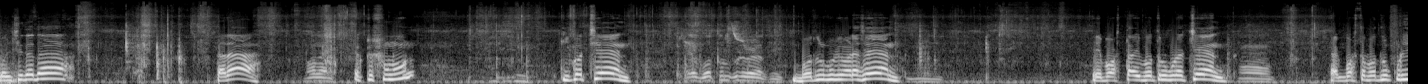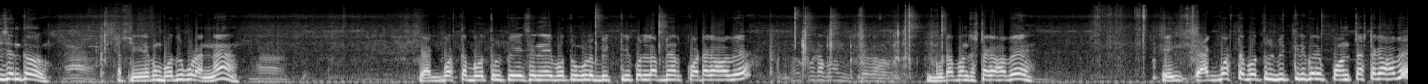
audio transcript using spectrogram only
বলছি দাদা দাদা একটু শুনুন। কি করছেন? বোতল কুড়ি বেড়াচ্ছেন? এই বস্তায় বোতল কুড়াচ্ছেন? হ্যাঁ। এক বস্তা বোতল কুড়িয়েছেন তো? হ্যাঁ। আপনি এরকম বোতল কুড়ান না? হ্যাঁ। এক বস্তা বোতল পেয়েছেন এই বোতলগুলো বিক্রি করলে আপনার ক টাকা হবে? গোটা পঞ্চাশ টাকা হবে। এই এক বস্তা বোতল বিক্রি করে পঞ্চাশ টাকা হবে?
